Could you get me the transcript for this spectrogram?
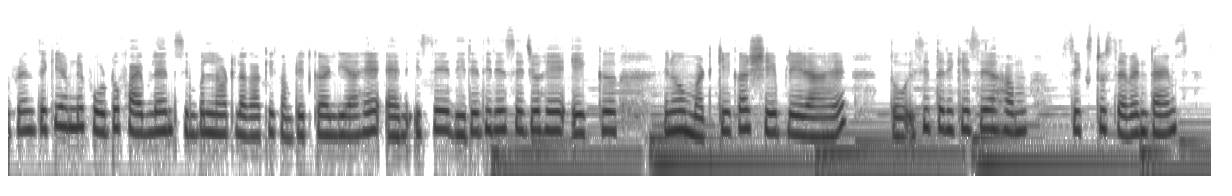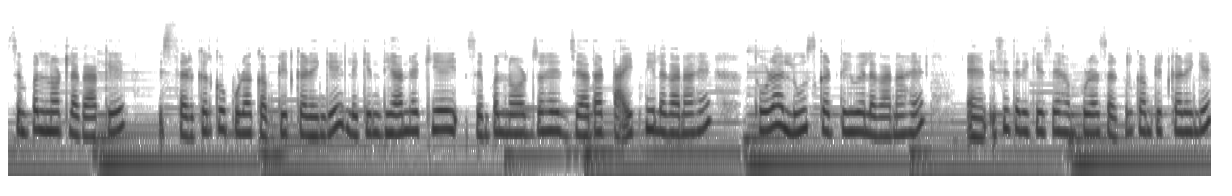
तो फ्रेंड्स देखिए, हमने four to five line simple knot लगा के कंप्लीट कर लिया है एंड इससे धीरे धीरे से जो है एक यू नो मटके का शेप ले रहा है। तो इसी तरीके से हम six to seven times simple knot लगा के इस सर्कल को पूरा कंप्लीट करेंगे। लेकिन ध्यान रखिए सिंपल नॉट जो है ज़्यादा टाइट नहीं लगाना है, थोड़ा लूज़ करते हुए लगाना है एंड इसी तरीके से हम पूरा सर्कल कंप्लीट करेंगे।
